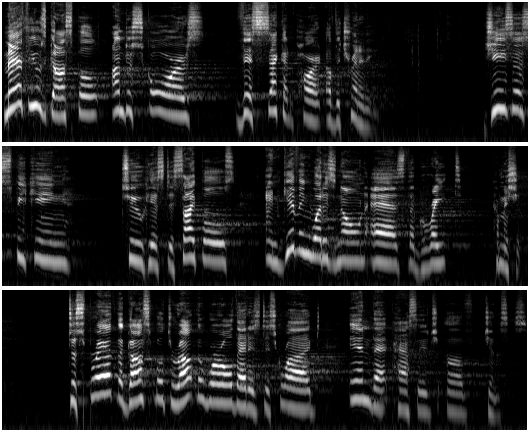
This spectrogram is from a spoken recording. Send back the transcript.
Matthew's gospel underscores this second part of the Trinity. Jesus speaking to his disciples and giving what is known as the Great Commission to spread the gospel throughout the world that is described in that passage of Genesis.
